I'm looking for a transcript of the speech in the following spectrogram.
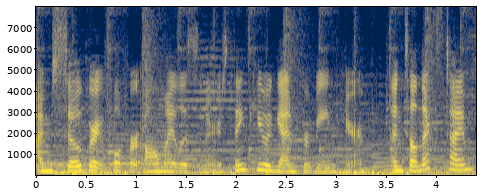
I'm so grateful for all my listeners. Thank you again for being here. Until next time.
